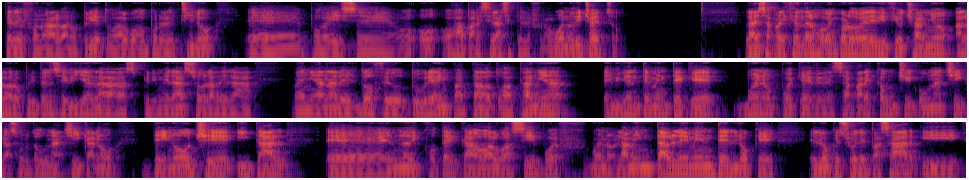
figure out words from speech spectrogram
teléfono Álvaro Prieto o algo por el estilo, eh, podéis, eh, os aparecerá ese teléfono. Bueno, dicho esto, la desaparición del joven cordobés de 18 años Álvaro Prieto en Sevilla en las primeras horas de la mañana del 12 de octubre ha impactado a toda España. Evidentemente que, bueno, pues que desaparezca un chico o una chica, sobre todo una chica, ¿no? De noche y tal, eh, en una discoteca o algo así, pues bueno, lamentablemente es lo que, es lo que suele pasar y,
